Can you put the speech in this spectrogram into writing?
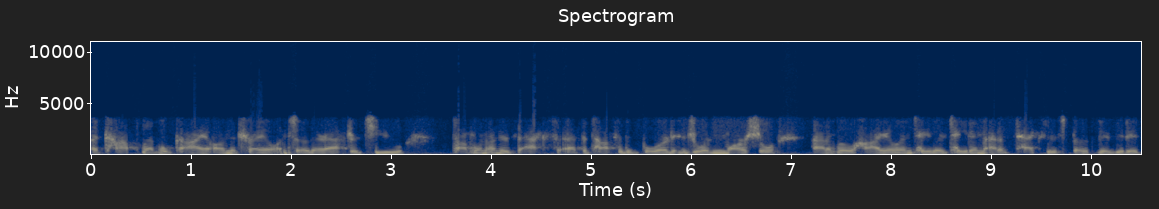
a top level guy on the trail, and so they're after two top 100 backs at the top of the board in Jordan Marshall out of Ohio and Taylor Tatum out of Texas. Both visited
